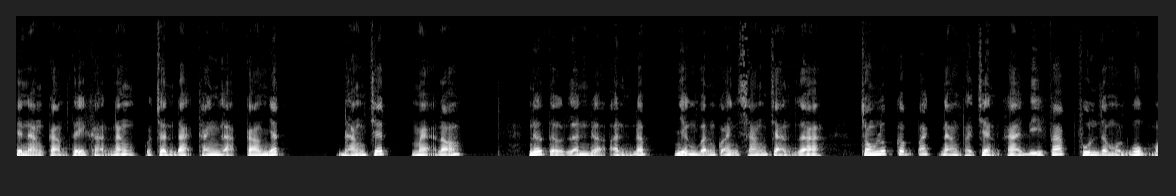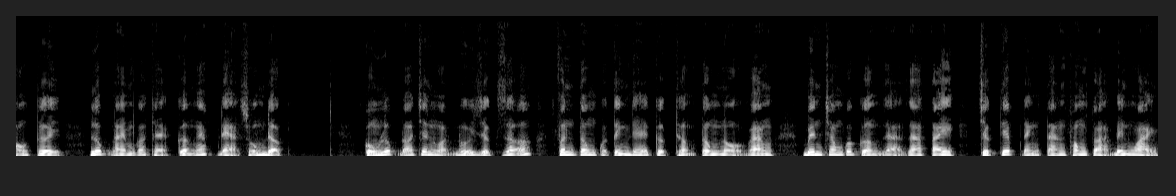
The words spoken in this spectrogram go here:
thì nàng cảm thấy khả năng của Trần Đại Thanh là cao nhất. Đáng chết, mẹ nó. Nữ tử lần nữa ẩn nấp, nhưng vẫn có ánh sáng tràn ra. Trong lúc cấp bách nàng phải triển khai bí pháp phun ra một ngụm máu tươi, lúc này mới có thể cưỡng ép đè xuống được. Cùng lúc đó trên ngọn núi rực rỡ, phân tông của tinh đế cực thượng tông nổ vang, bên trong có cường giả ra tay, trực tiếp đánh tan phong tỏa bên ngoài.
